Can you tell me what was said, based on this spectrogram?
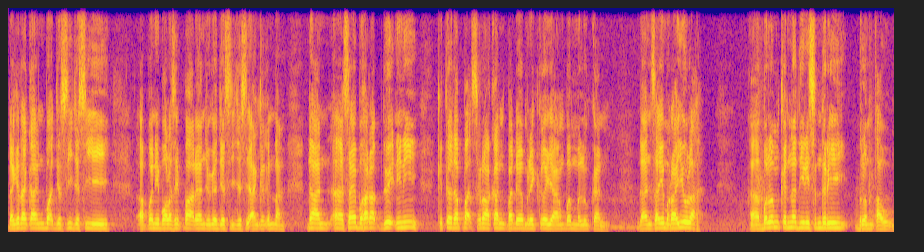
Dan kita akan buat jersey-jersey apa ni bola sepak dan juga jersey-jersey angka kentang. Dan uh, saya berharap duit ini kita dapat serahkan pada mereka yang memerlukan. Dan saya merayulah uh, belum kena diri sendiri belum tahu.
